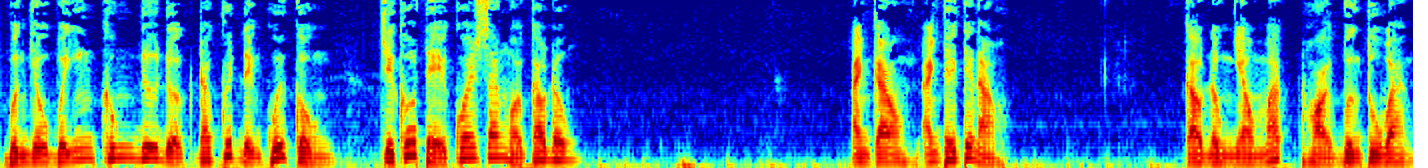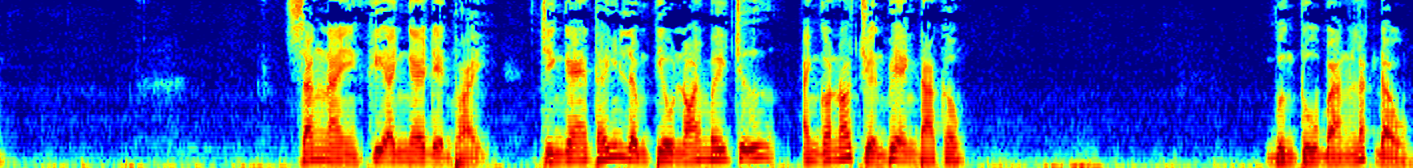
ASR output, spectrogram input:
Vương Hiệu Vĩnh không đưa được ra quyết định cuối cùng Chỉ có thể quay sang hỏi Cao Đông. Anh Cao, anh thấy thế nào? Cao Đông nhèo mắt hỏi Vương Tu Bang. Sáng nay khi anh nghe điện thoại, Chỉ nghe thấy Lâm Tiêu nói mấy chữ, Anh có nói chuyện với anh ta không? Vương Tu Bang lắc đầu.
